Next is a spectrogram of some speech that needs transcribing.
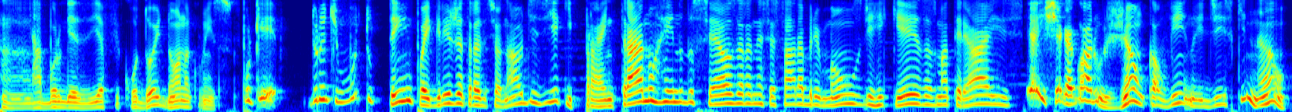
Hum, a burguesia ficou doidona com isso. Porque durante muito tempo a igreja tradicional dizia que para entrar no reino dos céus era necessário abrir mãos de riquezas materiais. E aí chega agora o João Calvino e diz que não.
